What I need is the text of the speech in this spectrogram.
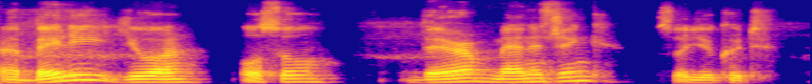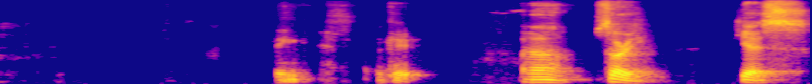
Uh, Bailey, you are also there managing, so you could think. Okay, uh, sorry. Yes.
